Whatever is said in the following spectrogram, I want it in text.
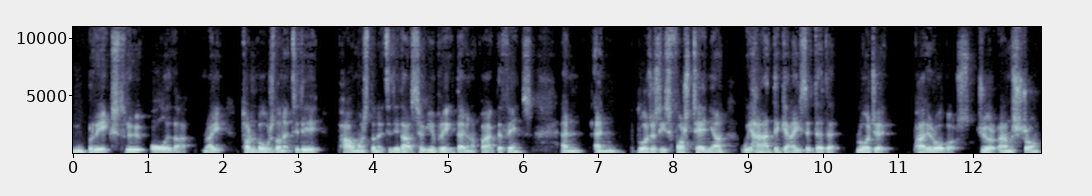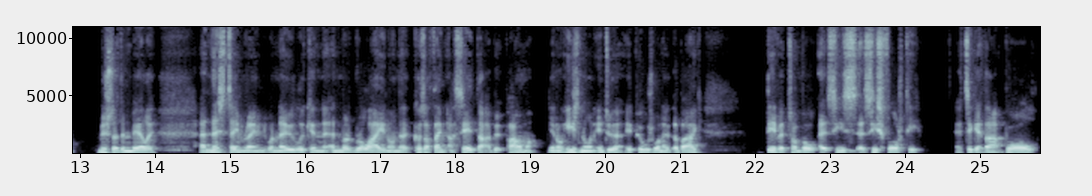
breaks through all of that, right? Turnbull's done it today. Palma's done it today. That's how you break down a packed defence. And and Rodgers' first tenure, we had the guys that did it. Roger, Paddy Roberts, Stuart Armstrong, Moussa Dembele. And this time round, we're now looking and we're relying on that because I think I said that about Palma. You know, he's known to do it. He pulls one out the bag. David Turnbull, it's his it's his 40. Uh, to get that ball,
